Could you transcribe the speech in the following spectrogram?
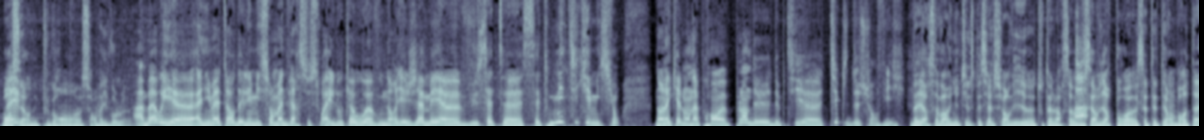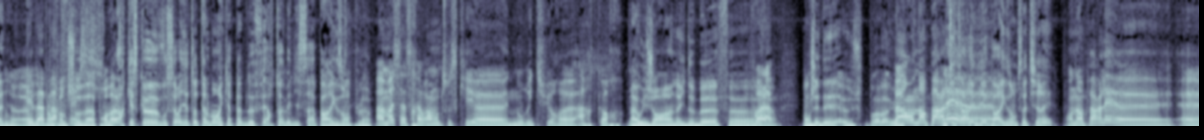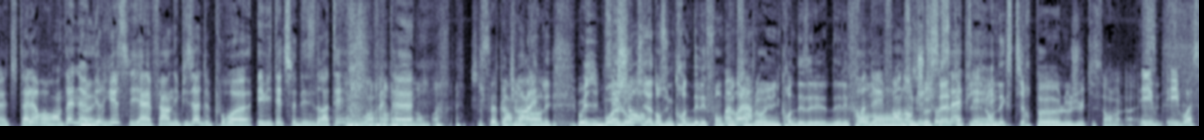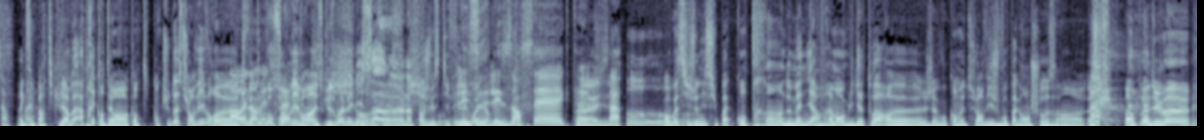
Bon, Ouais. c'est un des plus grands euh, survival. Ah bah oui, euh, animateur de l'émission Man vs Wild, au cas où euh, vous n'auriez jamais vu cette, cette mythique émission dans laquelle on apprend euh, plein de, de petits euh, tips de survie. D'ailleurs, savoir inutile spécial survie euh, tout à l'heure, ça va Ah. vous servir pour cet été en Bretagne. euh, Eh il y a bah, plein, plein de choses à apprendre. Alors, qu'est-ce que vous seriez totalement incapable de faire, toi, Mélissa, par exemple? Ah moi, ça serait vraiment tout ce qui est nourriture hardcore. Ah oui, genre un œil de bœuf. Voilà. Manger des. euh, une, Bah on en une parlait. petite araignée, euh, par exemple, ça tirait? On en parlait euh, euh, tout à l'heure en antenne. Ouais. Il a fait un épisode pour euh, éviter de se déshydrater où en fait. Non, bah, je je sais peux quoi pas tu en parler. parler. Oui, il boit l'eau qu'il y a dans une crotte d'éléphant, quoi. Ouais, tout voilà. simplement, une crotte d'éléphant dans, une, une chaussette, et puis et- il en extirpe le jus qui sort. Voilà. Et et, c'est- et il voit ça. C'est vrai que Voilà. c'est particulier. Bah, après, quand, t'es en- quand, quand tu dois survivre, Ah ouais, tu fais non, tout mais pour survivre. hein. Excuse-moi, chaud, Mélissa, ça, la fin, justifie les, les, moyens. les insectes, Ah ça. Bon, bah, si je n'y suis pas contraint de manière vraiment obligatoire, euh, j'avoue qu'en mode survie, je vaux pas grand chose. Hein. un peu du mal.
